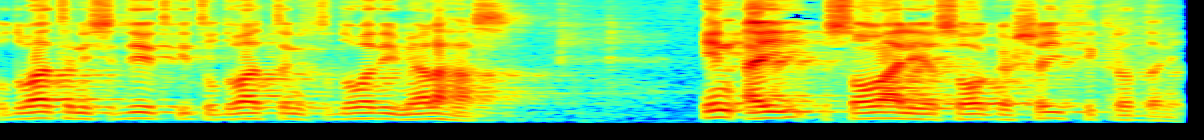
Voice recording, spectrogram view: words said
Toddobaatan iyo siddeedkii toddobaatan iyo toddobadii meelahaas in ay soomaaliya soo gashay fikraddani.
